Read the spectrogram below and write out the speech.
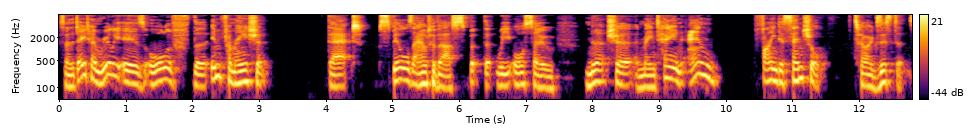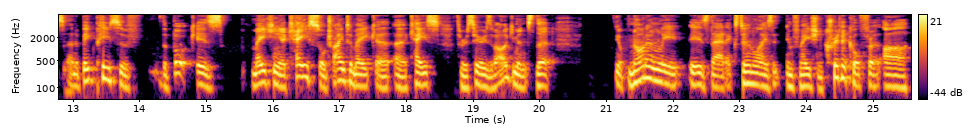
So the dataome really is all of the information that spills out of us, but that we also nurture and maintain and find essential to our existence. And a big piece of the book is making a case or trying to make a, a case through a series of arguments that you know, not only is that externalized information critical for our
